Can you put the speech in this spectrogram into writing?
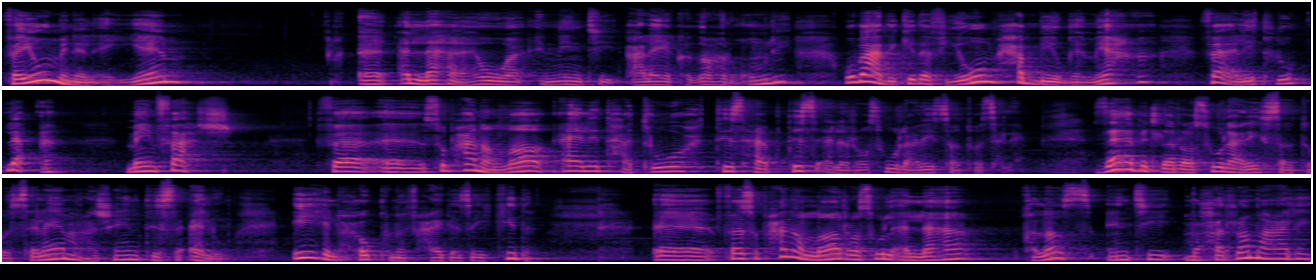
فيوم من الأيام قال لها هو إن انت عليا كظهر امي وبعد كده في يوم حب يجامعها فقالت له لأ ما ينفعش. فسبحان الله قالت هتروح تذهب تسأل الرسول عليه الصلاة والسلام. ذهبت للرسول عليه الصلاة والسلام عشان تسأله إيه الحكم في حاجة زي كده. فسبحان الله الرسول قال لها خلاص انت محرمة عليه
